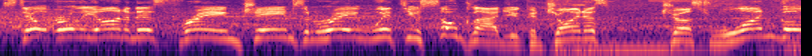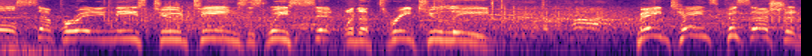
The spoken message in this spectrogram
Still early on in this frame, James and Ray with you. So glad you could join us. Just one goal separating these two teams as we sit with a 3-2 lead. Maintains possession.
